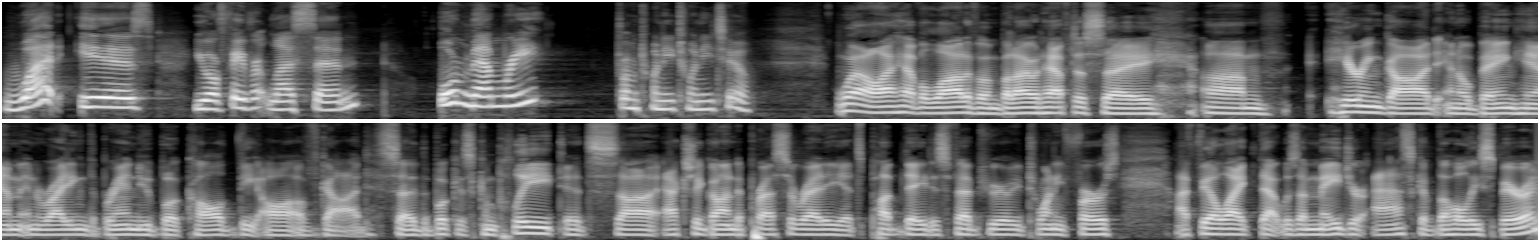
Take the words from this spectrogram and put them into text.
What is your favorite lesson or memory from 2022? Well, I have a lot of them, but I would have to say um, hearing God and obeying Him and writing the brand new book called The Awe of God. So the book is complete. It's uh, actually gone to press already. Its pub date is February 21st. I feel like that was a major ask of the Holy Spirit.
